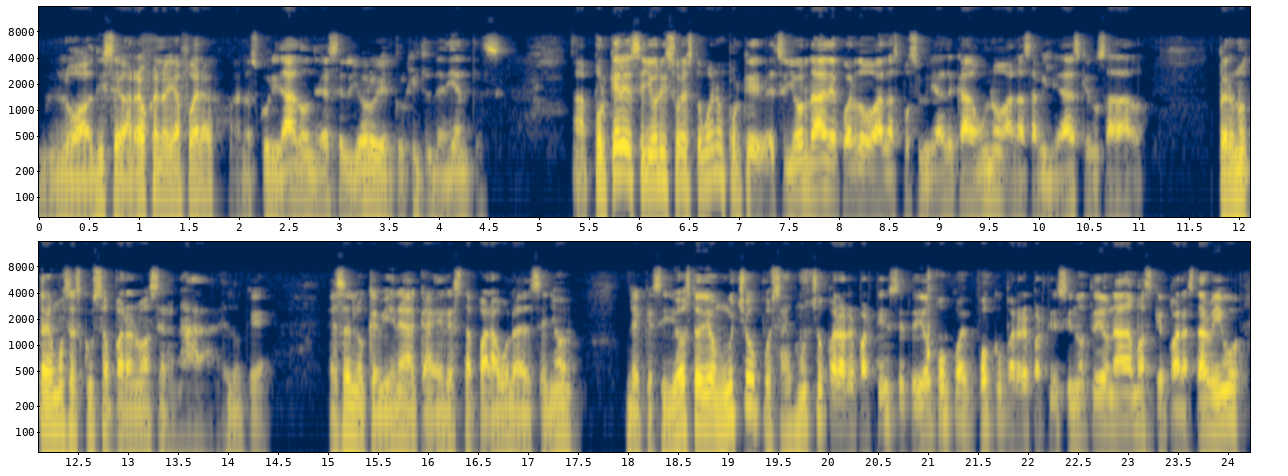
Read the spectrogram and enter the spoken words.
lo dice, arrójenlo allá afuera, a la oscuridad, donde es el lloro y el crujir de dientes. Ah, ¿Por qué el Señor hizo esto? Bueno, porque el Señor da de acuerdo a las posibilidades de cada uno, a las habilidades que nos ha dado. Pero no tenemos excusa para no hacer nada. Es lo que, eso es lo que viene a caer esta parábola del Señor de que si Dios te dio mucho, pues hay mucho para repartir. Si te dio poco, hay poco para repartir. Si no te dio nada más que para estar vivo,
